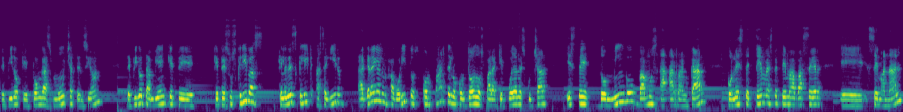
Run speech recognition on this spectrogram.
Te pido que pongas mucha atención. Te pido también que te, que te suscribas, que le des clic a seguir agrégalo en favoritos, compártelo con todos para que puedan escuchar. Este domingo vamos a arrancar con este tema. Este tema va a ser eh, semanal,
